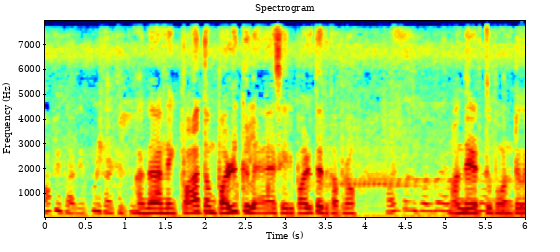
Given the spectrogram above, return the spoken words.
காஃபி பாரு எப்படி காய்ச்சிருக்கு? அதான் அன்னைக்கு பார்த்தோம் பழுக்கல. சரி பழுத்ததுக்கப்புறம் பழுத்தது பாரு தான் வந்து எடுத்து போன்ட்டு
